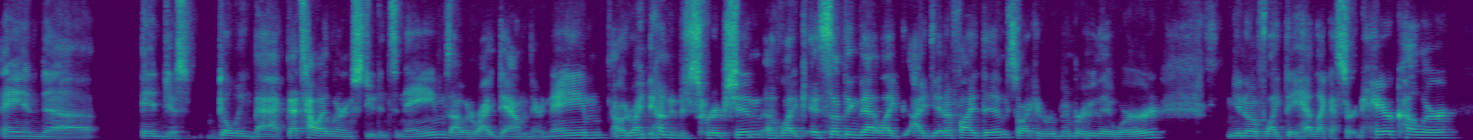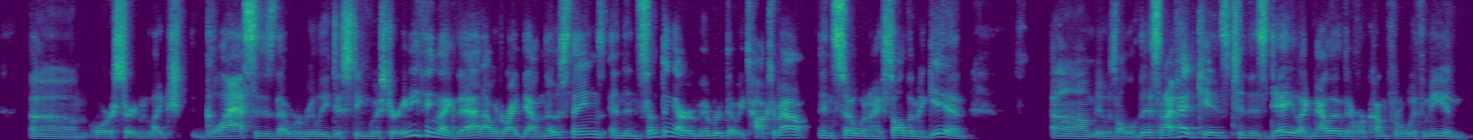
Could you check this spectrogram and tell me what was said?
and uh and just going back. That's how i learned students names. I would write down their name. I would write down a description of like it's something that like identified them so i could remember who they were you know if like they had like a certain hair color um or certain like glasses that were really distinguished or anything like that i would write down those things. And then something i remembered that we talked about and so when i saw them again um it was all of this. And i've had kids to this day like now that they're more comfortable with me and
